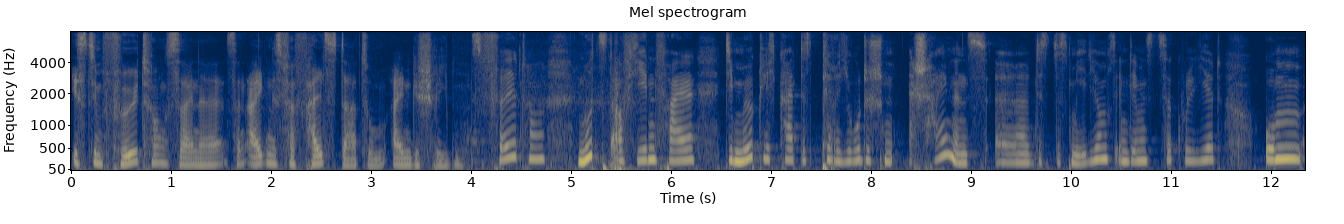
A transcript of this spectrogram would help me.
ist im Feuilleton seine, sein eigenes Verfallsdatum eingeschrieben. Das Feuilleton nutzt auf jeden Fall die Möglichkeit des periodischen Erscheinens äh, des, des Mediums, in dem es zirkuliert, um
